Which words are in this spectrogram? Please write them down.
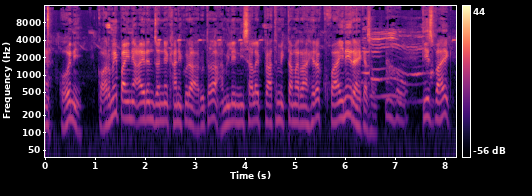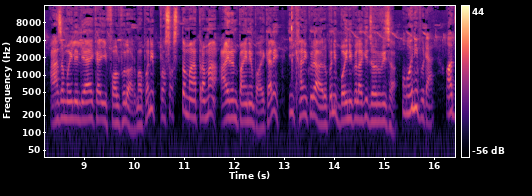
हो नि। घरमै पाइने आइरन जन्य खानेकुराहरू त हामीले निशालाई प्राथमिकतामा राखेर खुवाइ नै रहेका छौँ। त्यसबाहेक आज मैले ल्याएका यी फलफुलहरूमा पनि प्रशस्त मात्रामा आइरन पाइने भएकाले यी खानेकुराहरू पनि बहिनीको लागि जरुरी छ। हो नि बुढा अझ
